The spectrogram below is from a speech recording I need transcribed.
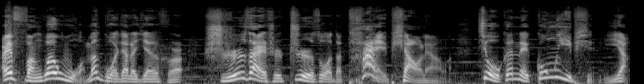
哎，反观我们国家的烟盒，实在是制作的太漂亮了，就跟那工艺品一样。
